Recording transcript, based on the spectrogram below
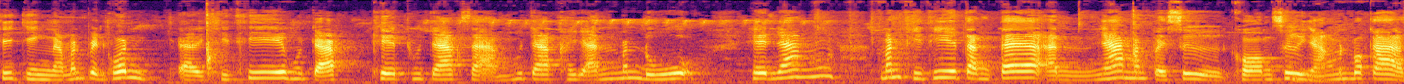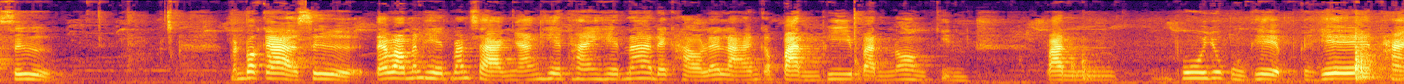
ที่จริงนะมันเป็นคนขี้ที่หูจักเคสหูจักสร้างหูจักขยันมันดูเห็นยังมันขี้ที่ตั้งแต่อันย่ามันไปซื้อของซื้อหยังมันบ่กล้าซื้อ มันบ่กล้าซื้อ แต่ว่ามันเฮ็ดมันสร้างหยังเฮ็ดให้เฮ็ดหน้าได้ข่าวหลายๆก็ปั่นพี่ปั่นน้องกิน ปั่นผู้อยู่กรุงเทพก็เฮ็ดให้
